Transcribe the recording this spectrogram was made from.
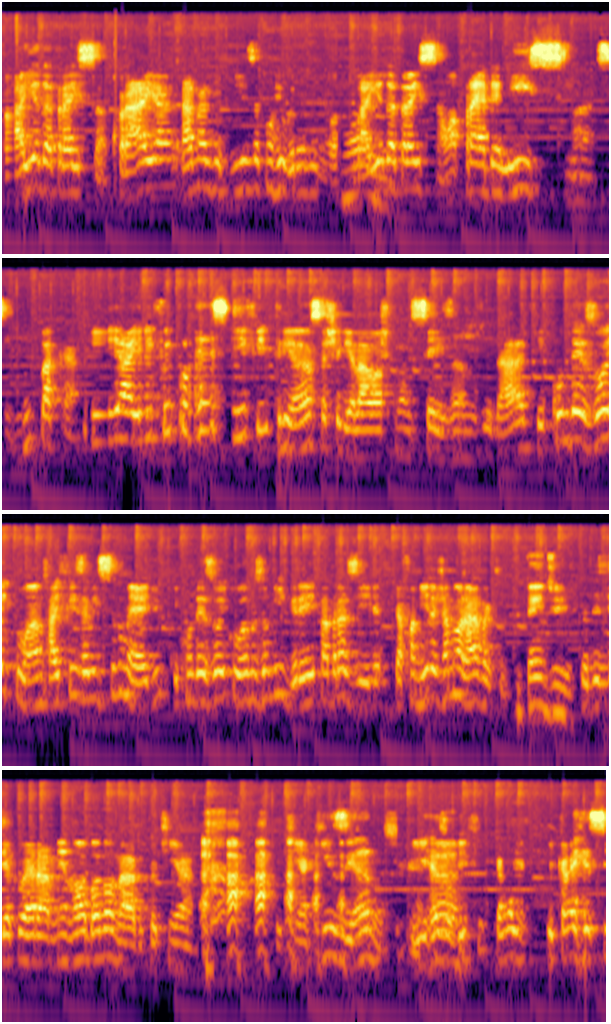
Baía da Traição. Praia já na divisa com o Rio Grande do Norte. Baía da Traição, uma praia belíssima, assim, muito bacana. E aí fui pro Recife, criança, cheguei lá, acho que com uns 6 anos de idade, e com 18 anos, aí fiz o ensino médio, e com 18 anos eu migrei para Brasília, que a família já morava aqui. Entendi. Eu dizia que eu era menor abandonado, que eu tinha, eu tinha 15 anos e resolvi ficar, ficar em Recife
